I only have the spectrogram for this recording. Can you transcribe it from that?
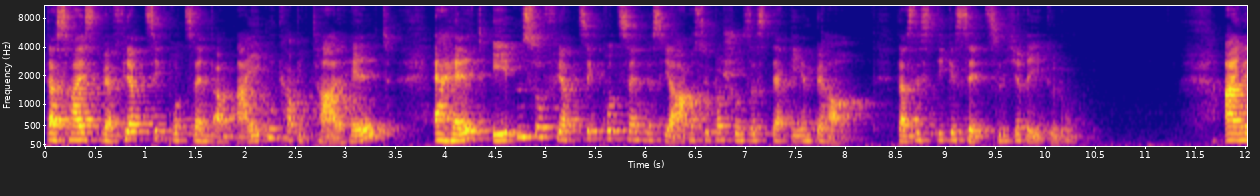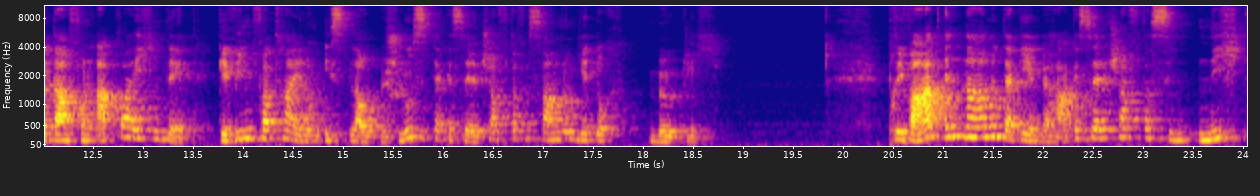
Das heißt, wer 40% am Eigenkapital hält, erhält ebenso 40% des Jahresüberschusses der GmbH. Das ist die gesetzliche Regelung. Eine davon abweichende Gewinnverteilung ist laut Beschluss der Gesellschafterversammlung jedoch möglich. Privatentnahmen der GmbH-Gesellschafter sind nicht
